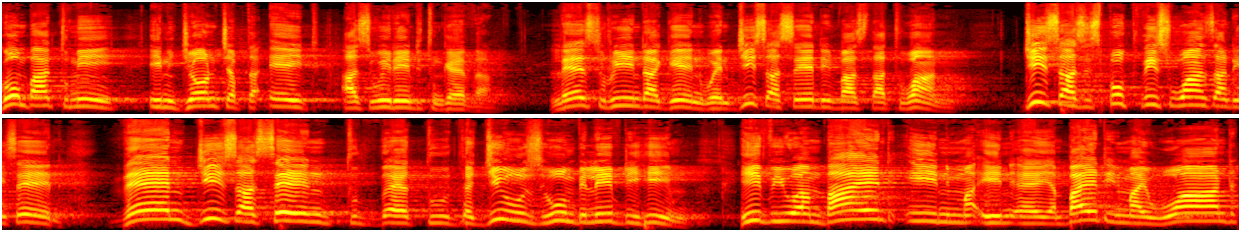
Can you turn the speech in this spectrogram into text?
Go back to me in John chapter 8 as we read together. Let's read again when Jesus said in verse 31. Jesus spoke these words and he said, Then Jesus said to the, to the Jews whom believed in him, If you abide in my, in, uh, abide in my word,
